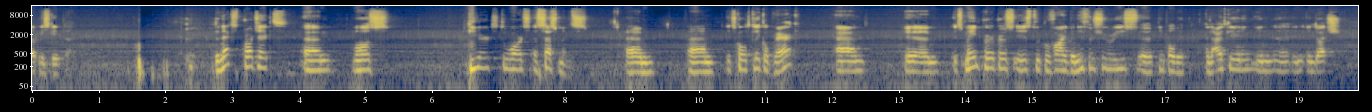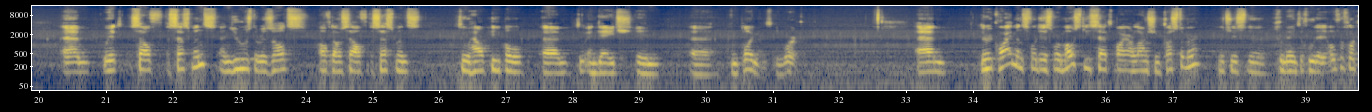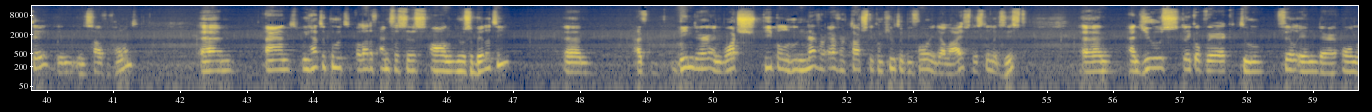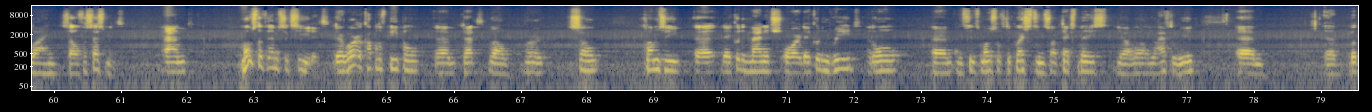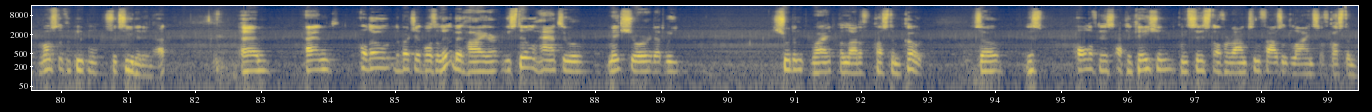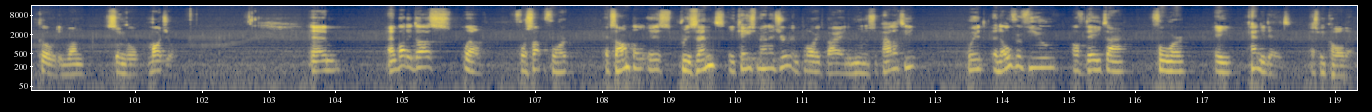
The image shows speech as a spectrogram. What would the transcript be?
Let me skip that. The next project um, was geared towards assessments. Um, um, it's called Klik op Werk, and um, its main purpose is to provide beneficiaries, uh, people with an uitkering in, uh, in, in, Dutch, um, with self-assessments and use the results of those self-assessments to help people um, to engage in employment, in work. Um, the requirements for this were mostly set by our launching customer, which is the gemeente Goeree-Overflakkee in, in the south of Holland. Um, and we had to put a lot of emphasis on usability. Um, I've been there and watched people who never ever touched a computer before in their lives, they still exist, um, and use Klik op Werk to fill in their online self-assessment. And most of them succeeded. There were a couple of people um, that, well, were so clumsy uh, they couldn't manage or they couldn't read at all. Um, and since most of the questions are text-based, yeah, well, you have to read. Um, uh, but most of the people succeeded in that. Um, and although the budget was a little bit higher, we still had to make sure that we shouldn't write a lot of custom code. So this, all of this application consists of around 2,000 lines of custom code in one single module. Um, and what it does, well, for, some, for example, is present a case manager employed by the municipality with an overview of data for a candidate, as we call them.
